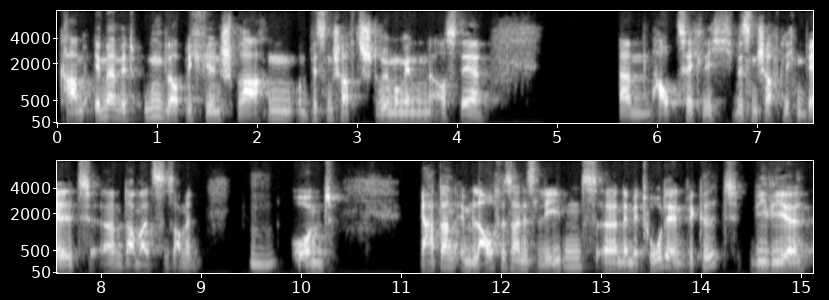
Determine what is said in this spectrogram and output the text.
Kam immer mit unglaublich vielen Sprachen und Wissenschaftsströmungen aus der ähm, hauptsächlich wissenschaftlichen Welt ähm, damals zusammen. Mhm. Und er hat dann im Laufe seines Lebens äh, eine Methode entwickelt, wie wir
